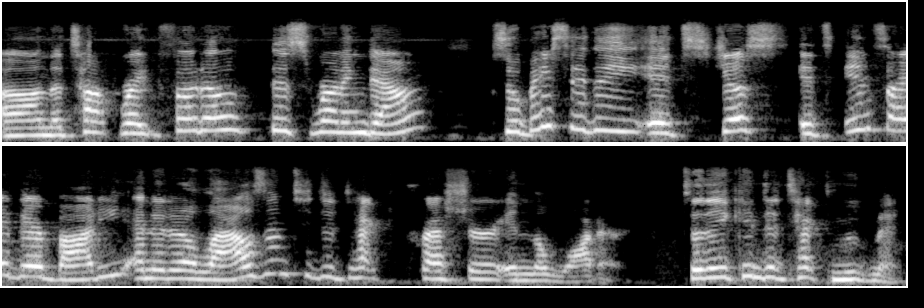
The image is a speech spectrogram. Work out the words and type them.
on the top right photo, this running down, so basically it's just, it's inside their body and it allows them to detect pressure in the water. So they can detect movement.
